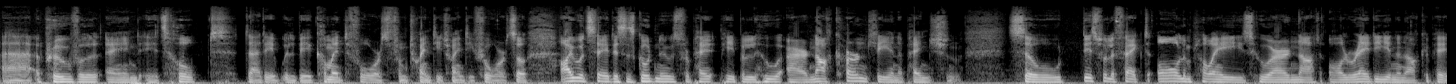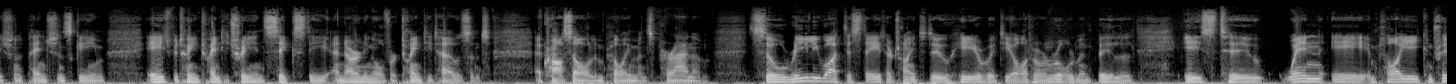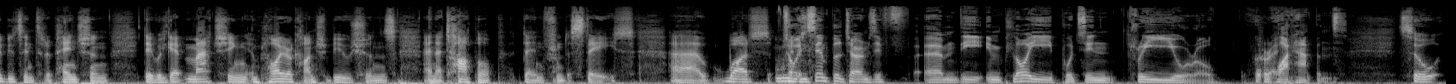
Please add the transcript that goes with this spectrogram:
uh, approval, and it's hoped that it will be come into force from 2024. So I would say this is good news for pe- people who are not currently in a pension. So this will affect all employees who are not already in an occupational pension scheme, aged between 23 and 60 and earning over 20,000 across all employments per annum. So really what the state are trying to do here with the auto enrolment bill is to when a employee contributes into the pension, they will get matching employer contributions and a top up then from the state. Uh, what so, in simple terms, if um, the employee puts in three euro, correct. what happens? So.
